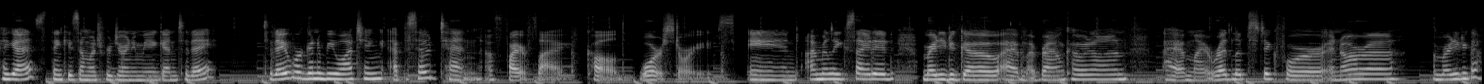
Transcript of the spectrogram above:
Hey guys, thank you so much for joining me again today. Today we're going to be watching episode 10 of Firefly called War Stories. And I'm really excited. I'm ready to go. I have my brown coat on. I have my red lipstick for Inara. I'm ready to go.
